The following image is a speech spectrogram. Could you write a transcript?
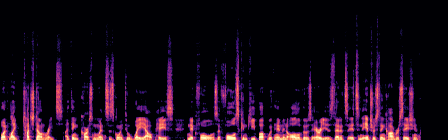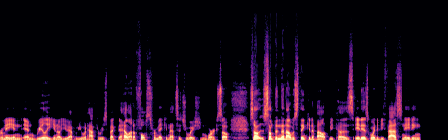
but like touchdown rates, I think Carson Wentz is going to way outpace Nick Foles. If Foles can keep up with him in all of those areas, then it's it's an interesting conversation for me and, and really, you know, know you have you would have to respect the hell out of Foles for making that situation work. So, so something that I was thinking about because it is going to be fascinating,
